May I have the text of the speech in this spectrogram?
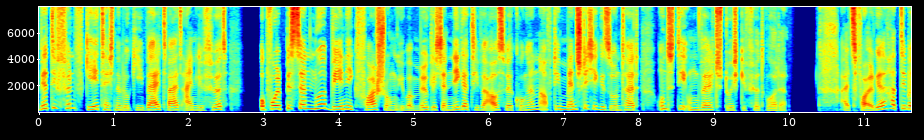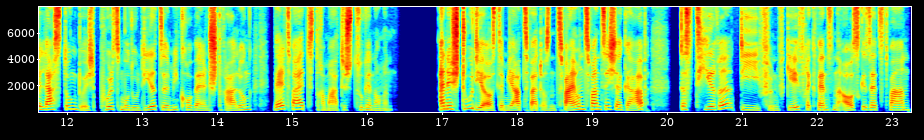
wird die 5G-Technologie weltweit eingeführt, obwohl bisher nur wenig Forschung über mögliche negative Auswirkungen auf die menschliche Gesundheit und die Umwelt durchgeführt wurde. Als Folge hat die Belastung durch pulsmodulierte Mikrowellenstrahlung weltweit dramatisch zugenommen. Eine Studie aus dem Jahr 2022 ergab, dass Tiere, die 5G-Frequenzen ausgesetzt waren,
